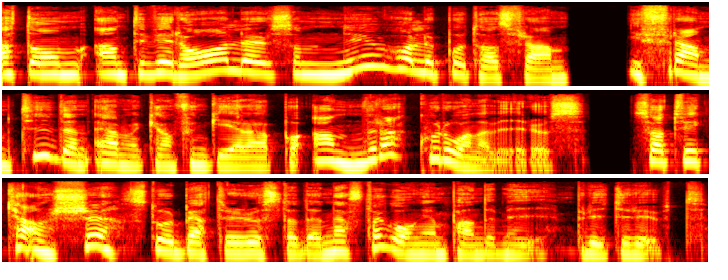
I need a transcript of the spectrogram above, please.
Att de antiviraler som nu håller på att tas fram i framtiden även kan fungera på andra coronavirus, så att vi kanske står bättre rustade nästa gång en pandemi bryter ut.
